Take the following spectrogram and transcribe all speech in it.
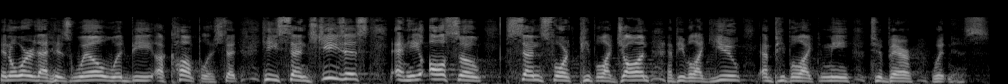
in order that His will would be accomplished. That He sends Jesus and He also sends forth people like John and people like you and people like me to bear witness.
